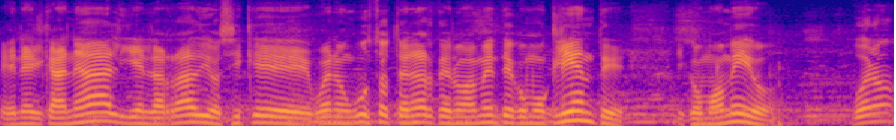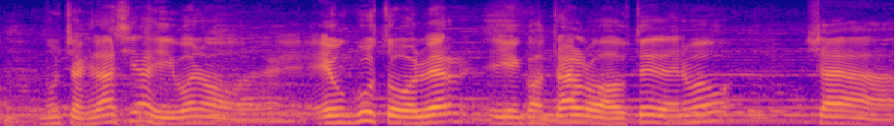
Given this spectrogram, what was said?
en el canal y en la radio. Así que, bueno, un gusto tenerte nuevamente como cliente y como amigo. Bueno, muchas gracias y bueno, eh, es un gusto volver y encontrarlos a ustedes de nuevo. Ya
